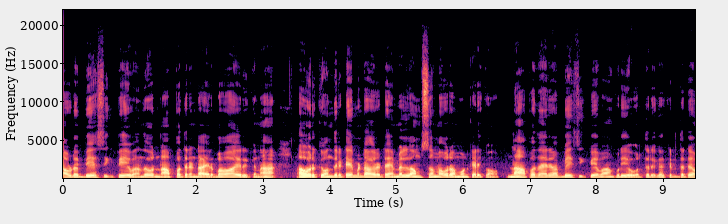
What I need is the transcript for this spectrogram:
அவருடைய பேசிக் பே வந்து ஒரு நாற்பத்தி 42,000 இருக்குன்னா, அவருக்கு வந்து ரிட்டையர்மெண்ட் ஆகிற டைமில் லம்சமாக ஒரு அமௌண்ட் கிடைக்கும். நாற்பதாயிரம் ரூபாய் பேசிக் பே வாங்கக்கூடிய ஒருத்தருக்கு கிட்டத்தட்ட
